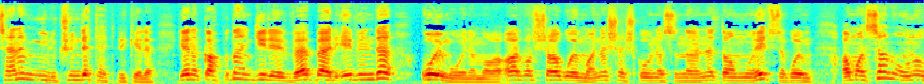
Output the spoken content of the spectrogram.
sənin mülkündə tətbiq elə. Yəni, qapıdan gir evə, bəli, evində qoyma oynamağa. Arvad uşağı qoyma, nə şaşqa oynasınlar, nə damlı, heç nə qoyma. Amma sən onu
